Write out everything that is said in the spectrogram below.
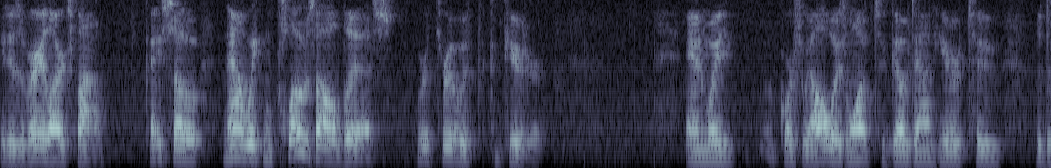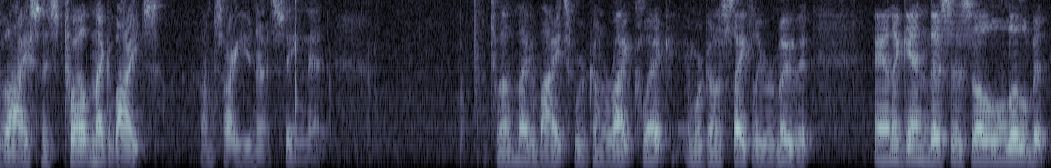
it is a very large file. Okay, so now we can close all this. We're through with the computer. And we, of course, we always want to go down here to the device, and it's 12 megabytes. I'm sorry, you're not seeing that. 12 megabytes. We're going to right click and we're going to safely remove it. And again, this is a little bit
